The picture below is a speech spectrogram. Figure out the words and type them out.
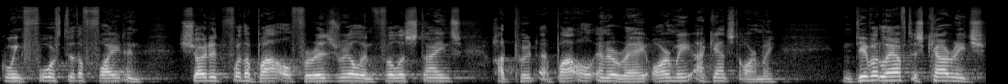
going forth to the fight, and shouted for the battle for Israel and Philistines had put a battle in array, army against army. And David left his carriage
